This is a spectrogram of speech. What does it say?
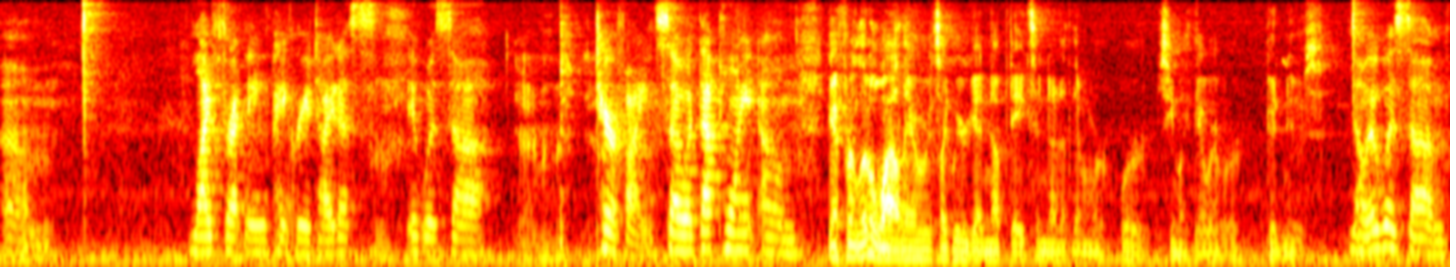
um, life-threatening pancreatitis. It was uh, Yeah, I remember. terrifying. So at that point, um, Yeah, for a little while there, it's like we were getting updates, and none of them were, were seemed like they were ever good news. no, it was um,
